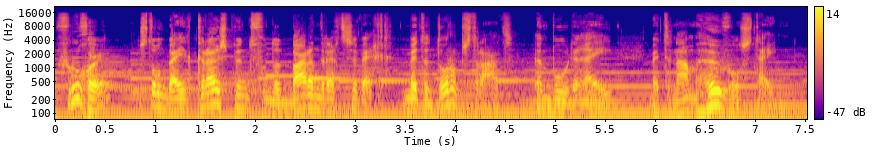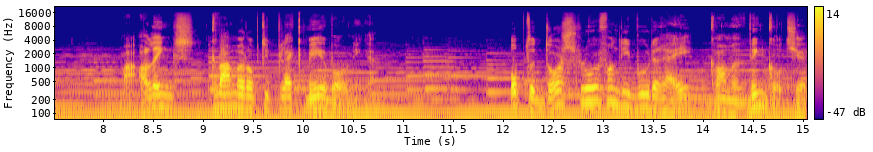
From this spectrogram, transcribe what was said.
Vroeger stond bij het kruispunt van de Barendrechtse weg met de Dorpstraat een boerderij met de naam Heuvelstein. Maar allengs kwamen er op die plek meer woningen. Op de dorsvloer van die boerderij kwam een winkeltje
